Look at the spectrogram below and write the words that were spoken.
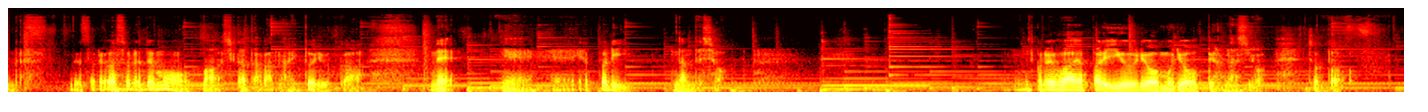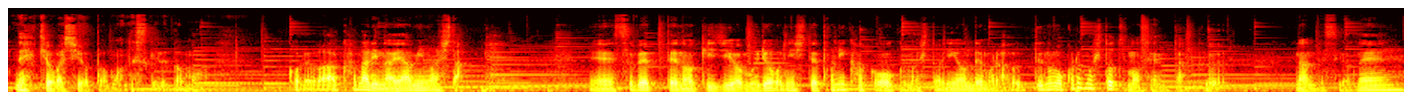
うんです。でそれはそれでもまあ仕方がないというかねえー、やっぱり何でしょうこれはやっぱり有料無料っていう話をちょっとね今日はしようと思うんですけれどもこれはかなり悩みました。えー、全ての記事を無料にしてとにかく多くの人に読んでもらうっていうのもこれも一つの選択なんですよね。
